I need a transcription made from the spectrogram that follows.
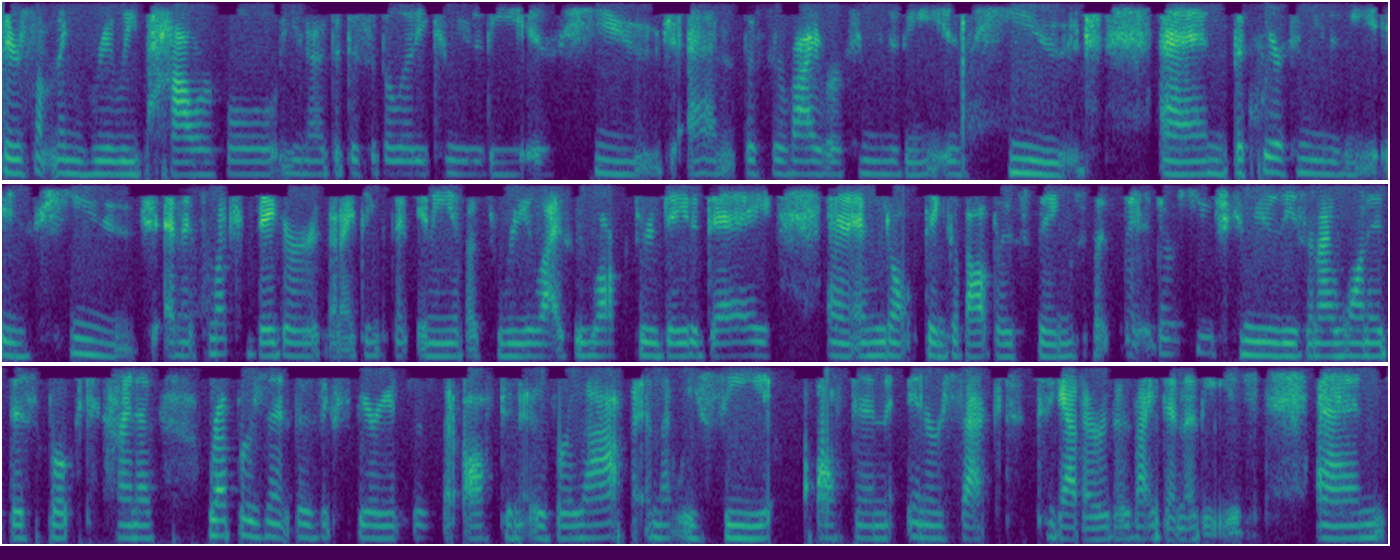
there's something really powerful. You know, the disability community is huge and the survivor community is huge and the queer community is huge and it's much bigger than I think that any of us realize. We walk through day to day and, and we don't think about those things, but they're, they're huge communities and I wanted this book to kind of represent those experiences that often overlap and that we see often intersect together those identities and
